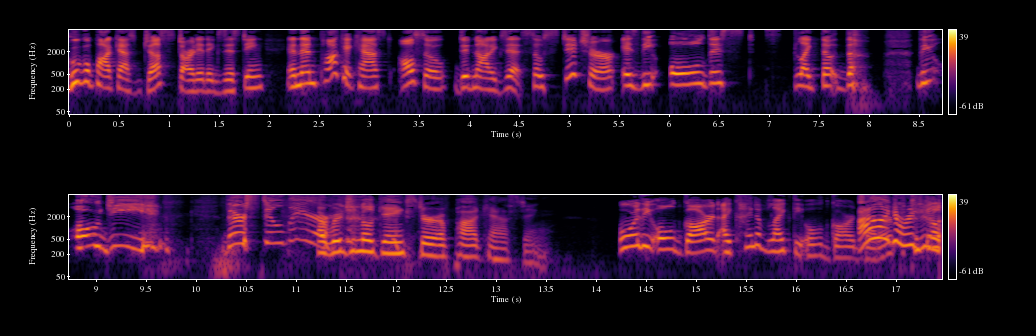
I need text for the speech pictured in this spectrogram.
Google Podcast just started existing. And then Pocket Cast also did not exist. So Stitcher is the oldest, like the, the, the OG. They're still there. Original gangster of podcasting. or the old guard. I kind of like the old guard. I like original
